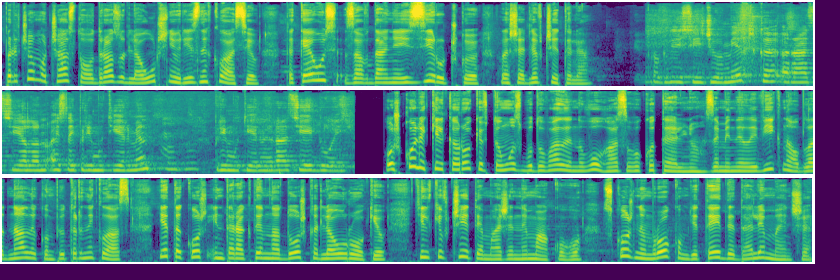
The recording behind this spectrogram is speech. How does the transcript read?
Причому часто одразу для учнів різних класів. Таке ось завдання із зірочкою лише для вчителя. Прогресія геометрика, ось цей прийму термін, прийму термін, ratio 2. У школі кілька років тому збудували нову газову котельню, замінили вікна, обладнали комп'ютерний клас. Є також інтерактивна дошка для уроків. Тільки вчити майже нема кого. З кожним роком дітей дедалі менше.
